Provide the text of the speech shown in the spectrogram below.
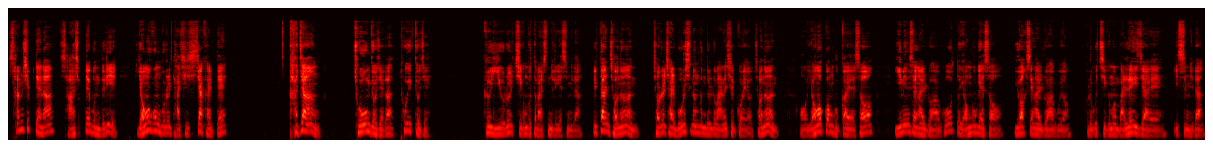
30대나 40대 분들이 영어 공부를 다시 시작할 때 가장 좋은 교재가 토익 교재. 그 이유를 지금부터 말씀드리겠습니다. 일단 저는 저를 잘 모르시는 분들도 많으실 거예요. 저는 어, 영어권 국가에서 이민 생활도 하고 또 영국에서 유학 생활도 하고요. 그리고 지금은 말레이시아에 있습니다.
